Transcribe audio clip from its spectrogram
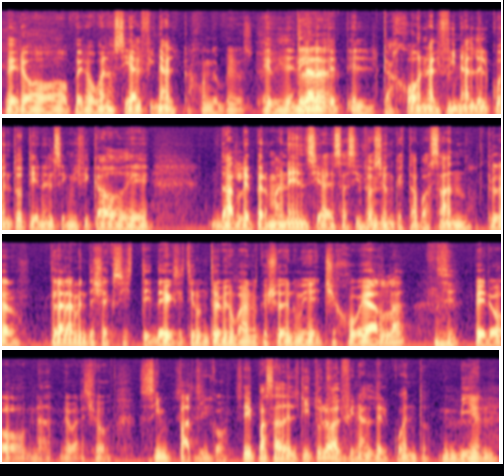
pero, pero bueno, sí al final. Cajón de pañuelos. Evidentemente Clara- el cajón al final del cuento tiene el significado de darle permanencia a esa situación Ujú. que está pasando. Claro, claramente ya existe, debe existir un término para lo que yo denominé chejovearla, Sí. pero nada, me pareció simpático. Sí, pasa del título al final del cuento. Bien.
